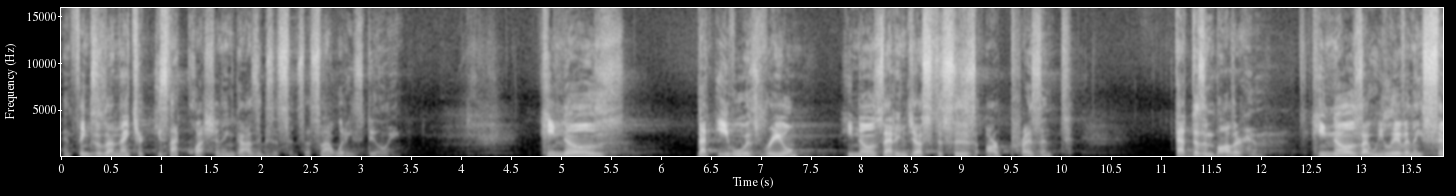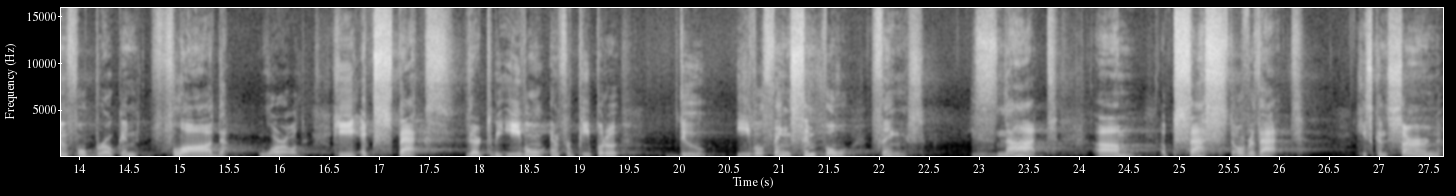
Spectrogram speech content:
and things of that nature. He's not questioning God's existence. That's not what he's doing. He knows that evil is real, he knows that injustices are present. That doesn't bother him. He knows that we live in a sinful, broken, flawed world. He expects there to be evil and for people to do evil things, sinful things. He's not um, obsessed over that. He's concerned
